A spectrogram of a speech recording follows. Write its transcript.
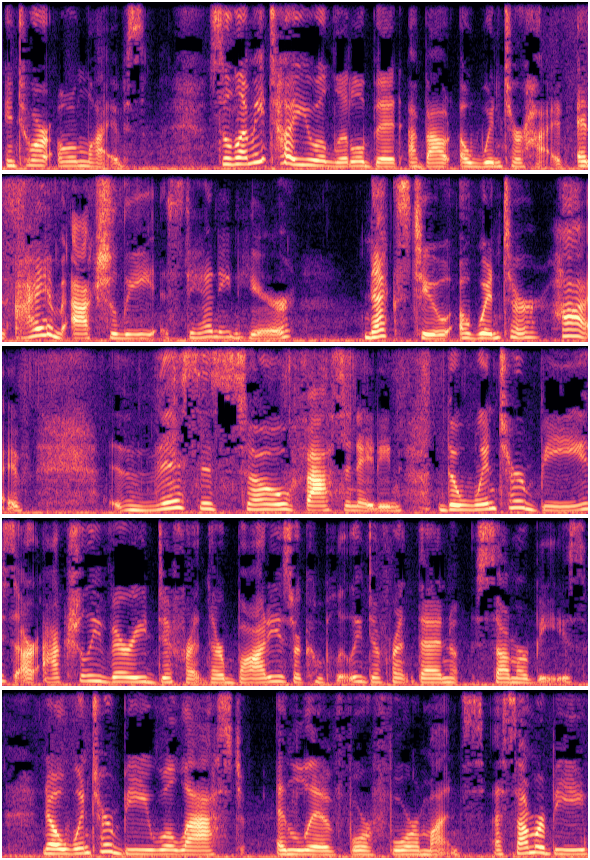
into our own lives. So, let me tell you a little bit about a winter hive. And I am actually standing here next to a winter hive. This is so fascinating. The winter bees are actually very different. Their bodies are completely different than summer bees. Now, a winter bee will last and live for four months. A summer bee,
